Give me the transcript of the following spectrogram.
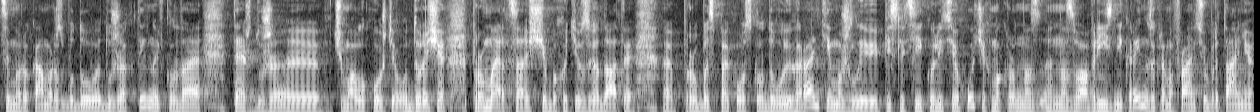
цими роками розбудовує дуже активно і вкладає теж дуже е, чимало коштів. От, до речі, про Мерца ще би хотів згадати е, про безпекову складову і гарантії можливі. Після цієї коаліції охочих Макрон наз- назвав різні країни, зокрема Францію, Британію,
